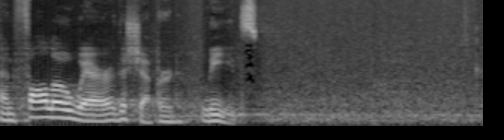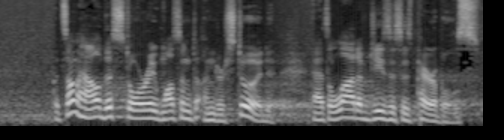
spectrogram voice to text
and follow where the shepherd leads. But somehow this story wasn't understood, as a lot of Jesus' parables.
